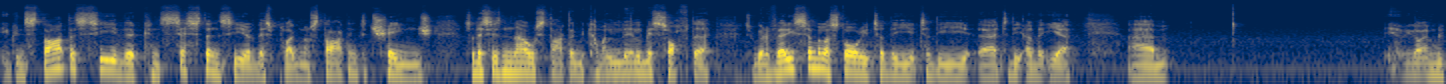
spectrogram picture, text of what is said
You can start to see the consistency of this plug now starting to change. So this is now starting to become a little bit softer. So we've got a very similar story to the to the uh, to the other ear. Um, here we go. I'm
